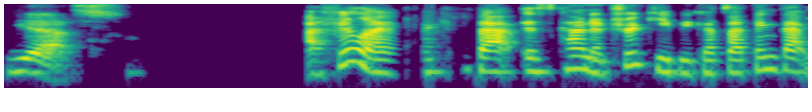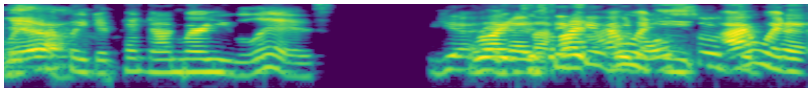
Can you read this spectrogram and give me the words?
Yes. I feel like that is kind of tricky because I think that would Yeah. probably depend on where you live. Yeah, Right, I think I- it I would wouldn't also I wouldn't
